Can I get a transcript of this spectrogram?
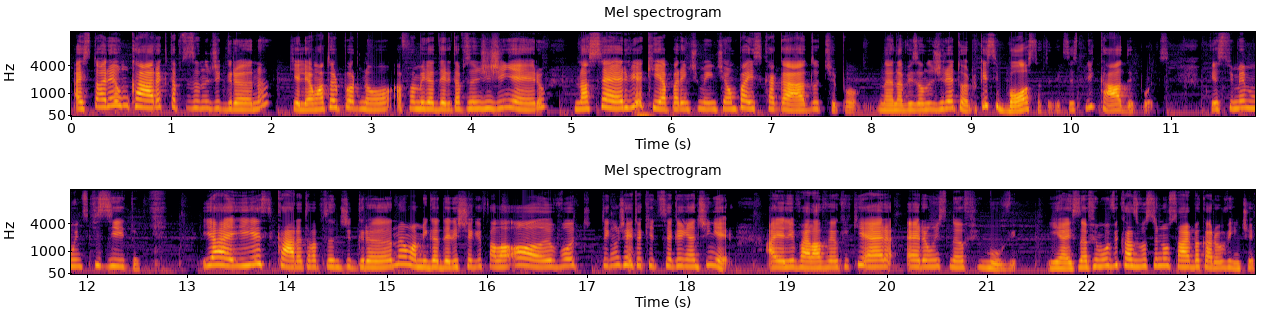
A história é um cara que tá precisando de grana, que ele é um ator pornô, a família dele tá precisando de dinheiro, na Sérvia, que aparentemente é um país cagado, tipo, né, na visão do diretor. Porque esse bosta tem que ser explicado depois. Porque esse filme é muito esquisito. E aí, esse cara tava precisando de grana, uma amiga dele chega e fala: Ó, oh, eu vou. Tem um jeito aqui de você ganhar dinheiro. Aí ele vai lá ver o que que era. Era um snuff movie. E a snuff movie, caso você não saiba, cara ouvinte,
